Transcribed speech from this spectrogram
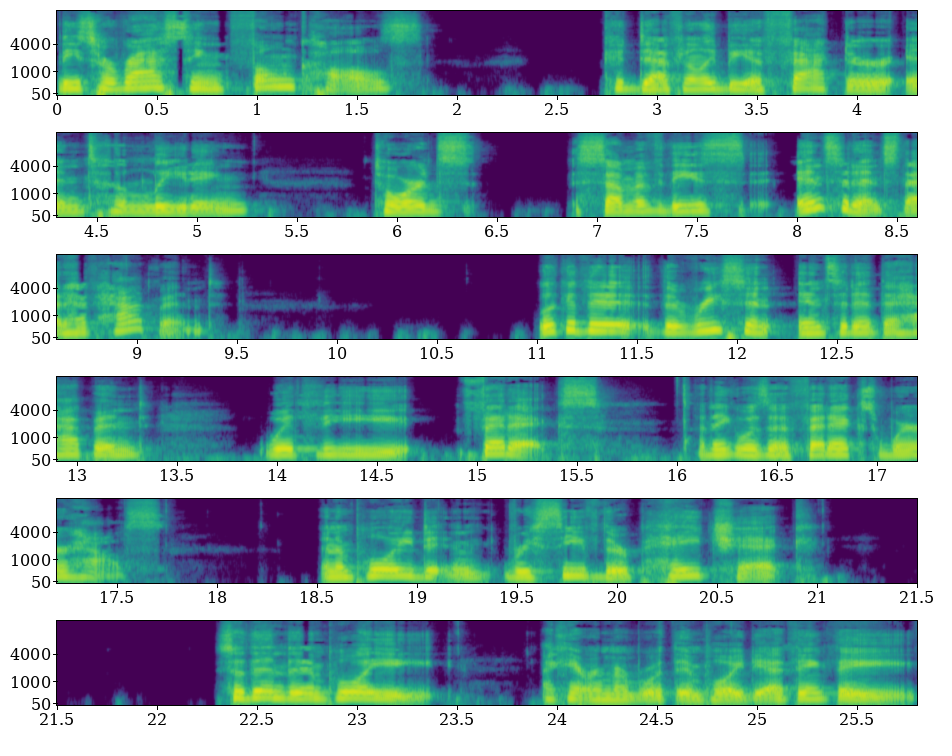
these harassing phone calls could definitely be a factor into leading towards some of these incidents that have happened. Look at the the recent incident that happened with the FedEx. I think it was a FedEx warehouse. An employee didn't receive their paycheck. So then the employee, I can't remember what the employee did. I think they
